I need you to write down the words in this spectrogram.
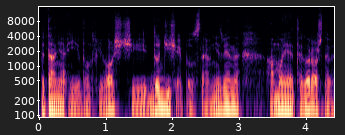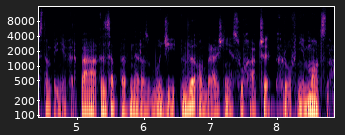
Pytania i wątpliwości do dzisiaj pozostają niezmienne, a moje tegoroczne wystąpienie w RPA zapewne rozbudzi wyobraźnię słuchaczy równie mocno.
